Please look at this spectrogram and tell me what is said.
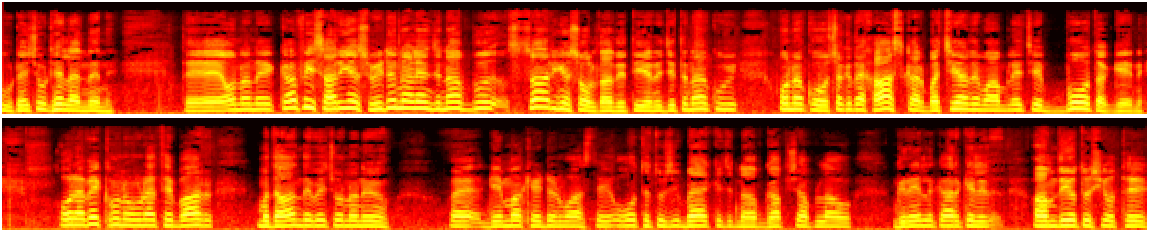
ਹੂਟੇ ਝੂਠੇ ਲੈਂਦੇ ਨੇ। ਤੇ ਉਹਨਾਂ ਨੇ ਕਾਫੀ ਸਾਰੀਆਂ ਸਵੀਡਨ ਵਾਲਿਆਂ ਜਨਾਬ ਸਾਰੀਆਂ ਸਹੂਲਤਾਂ ਦਿੱਤੀਆਂ ਨੇ ਜਿੰਨਾ ਕੋਈ ਉਹਨਾਂ ਕੋ ਹੋ ਸਕਦਾ ਖਾਸ ਕਰ ਬੱਚਿਆਂ ਦੇ ਮਾਮਲੇ 'ਚ ਬਹੁਤ ਅੱਗੇ ਨੇ। ਔਰ ਇਹ ਵੇਖੋ ਨਾ, ਹੁਣ ਇੱਥੇ ਬਾਹਰ ਮੈਦਾਨ ਦੇ ਵਿੱਚ ਉਹਨਾਂ ਨੇ ਗੇਮਾਂ ਖੇਡਣ ਵਾਸਤੇ ਉਹ ਉੱਥੇ ਤੁਸੀਂ ਬਹਿ ਕੇ ਜਨਾਬ ਗੱਪਸ਼ਪ ਲਾਓ ਗ੍ਰਿਲ ਕਰਕੇ ਆਉਂਦੇ ਹੋ ਤੁਸੀਂ ਉੱਥੇ,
